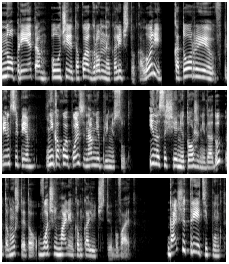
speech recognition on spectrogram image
но при этом получили такое огромное количество калорий, которые, в принципе, никакой пользы нам не принесут. И насыщение тоже не дадут, потому что это в очень маленьком количестве бывает. Дальше третий пункт.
